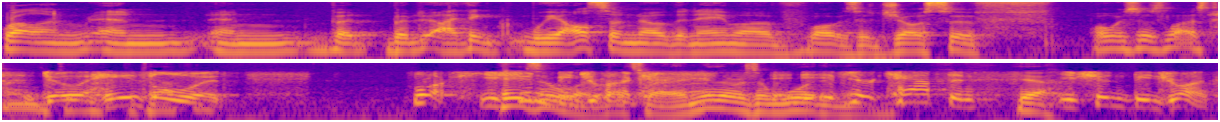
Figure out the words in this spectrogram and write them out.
Well, and and and but but I think we also know the name of what was it, Joseph? What was his last name? Joe Hazelwood. Look, you Hazelwood, shouldn't be drunk. That's right. I knew there was a wood. If you're a captain, Yeah. you shouldn't be drunk.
